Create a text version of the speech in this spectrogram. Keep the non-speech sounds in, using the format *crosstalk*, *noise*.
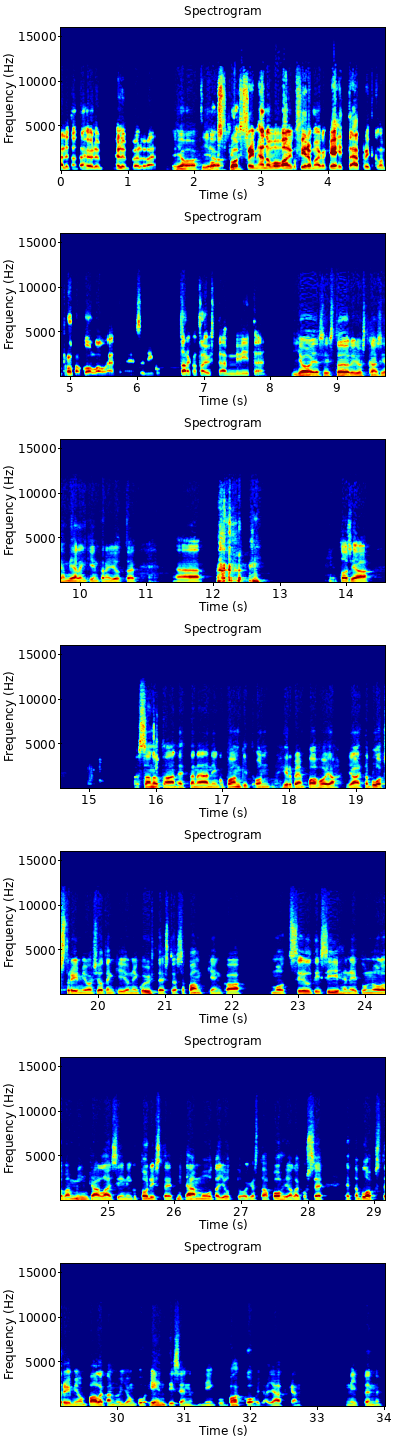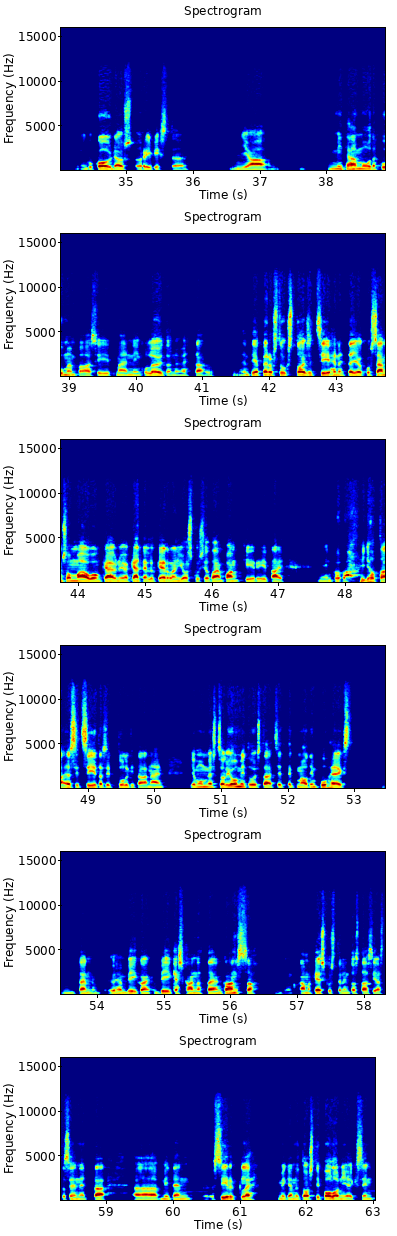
älytöntä hölyn, hölynpölyä. Joo, joo. Blockstreamhän on vain niin firma, joka kehittää Bitcoin-protokollalle, että se niin kuin, tarkoita yhtään mitään. Joo, ja siis toi oli just kanssa ihan mielenkiintoinen juttu, että ää, *clears throat* tosiaan sanotaan, että nämä niin kuin pankit on hirveän pahoja ja että Blockstream olisi jotenkin jo niin kuin yhteistyössä pankkien kanssa, mutta silti siihen ei tunnu olevan minkäänlaisia niin kuin todisteita, mitään muuta juttua oikeastaan pohjalla kuin se, että Blockstream on palkannut jonkun entisen niin vakoja jätkän niiden niin koodausrivistöön. Ja mitään muuta kummempaa siitä mä en niin kuin löytänyt, että en tiedä perustuuko toiset siihen, että joku Samson Mau on käynyt ja kätellyt kerran joskus jotain pankkiiria tai niin kuin *laughs* jotain ja sitten siitä sit tulkitaan näin. Ja mun mielestä se oli omituista, että sitten kun mä otin puheeksi tämän yhden Biikäs-kannattajan kanssa, jonka mä keskustelin tuosta asiasta sen, että ää, miten Sirkle, mikä nyt osti Polonieksin,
